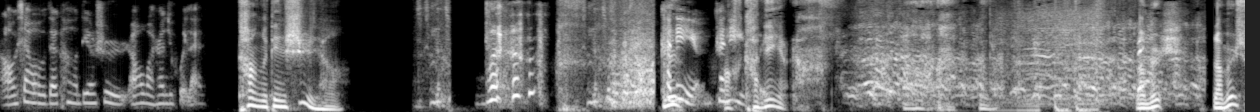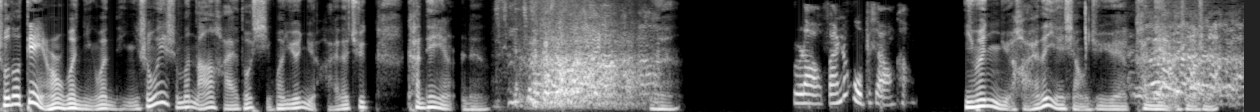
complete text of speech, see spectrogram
然后下午再看个电视，然后晚上就回来了。看个电视去啊？不是，看电影，看电影，看电影啊！啊，老妹儿，老妹儿，说到电影，我问你个问题，你说为什么男孩子都喜欢约女孩子去看电影呢？嗯，不知道，反正我不喜欢看。因为女孩子也想去约看电影，是不是？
